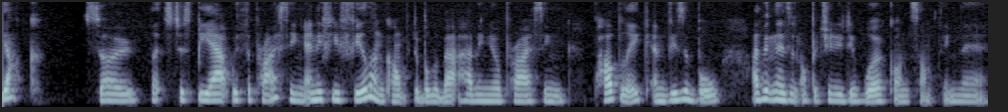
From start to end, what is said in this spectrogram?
Yuck. So let's just be out with the pricing. And if you feel uncomfortable about having your pricing public and visible, I think there's an opportunity to work on something there.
